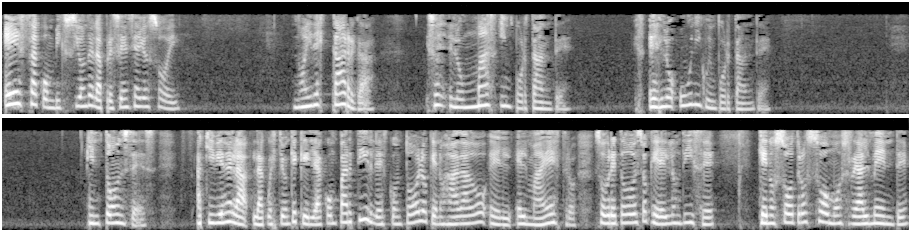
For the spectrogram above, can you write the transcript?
esa convicción de la presencia yo soy, no hay descarga. Eso es lo más importante. Es, lo único importante. Entonces, aquí viene la, cuestión que quería compartirles con todo lo que nos ha dado el, el maestro, sobre todo eso que él nos dice, que nosotros somos realmente,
